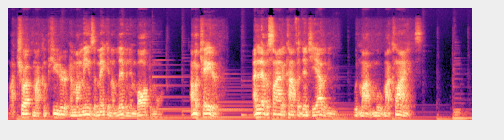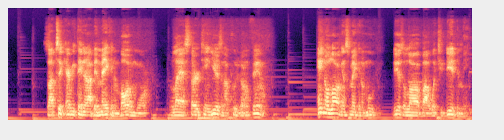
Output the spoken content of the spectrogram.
my truck, my computer, and my means of making a living in Baltimore. I'm a caterer. I never signed a confidentiality with my with my clients. So I took everything that I've been making in Baltimore the last 13 years and I put it on film. Ain't no law against making a movie. There's a law about what you did to me.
